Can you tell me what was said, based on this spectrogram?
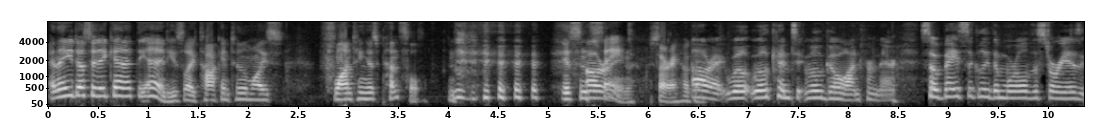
and then he does it again at the end. He's like talking to him while he's flaunting his pencil. It's insane. Right. Sorry. Okay. All right, we'll we'll continue. We'll go on from there. So basically, the moral of the story is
